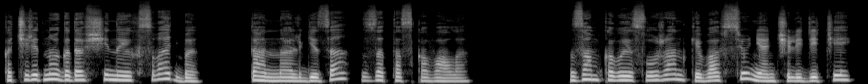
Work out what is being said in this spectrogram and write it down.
К очередной годовщине их свадьбы Танна Альгиза затасковала. Замковые служанки вовсю нянчили детей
